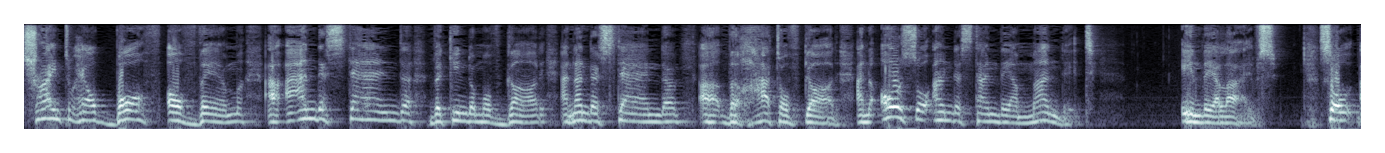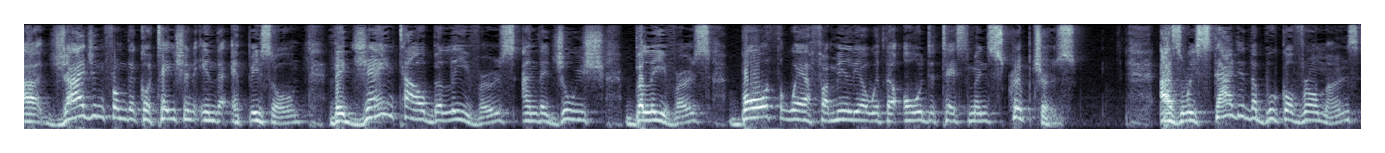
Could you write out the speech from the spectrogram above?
trying to help both of them uh, understand the kingdom of God and understand uh, the heart of God and also understand their mandate in their lives. So, uh, judging from the quotation in the epistle, the Gentile believers and the Jewish believers both were familiar with the Old Testament scriptures. As we study the book of Romans,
